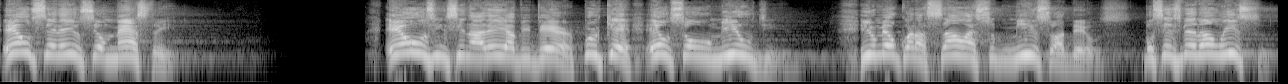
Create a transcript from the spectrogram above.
Eu serei o seu mestre. Eu os ensinarei a viver, porque eu sou humilde e o meu coração é submisso a Deus. Vocês verão isso.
